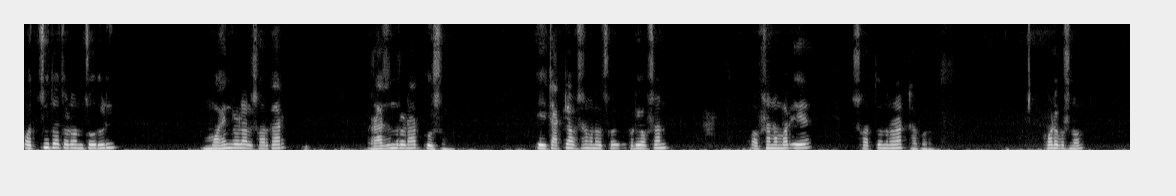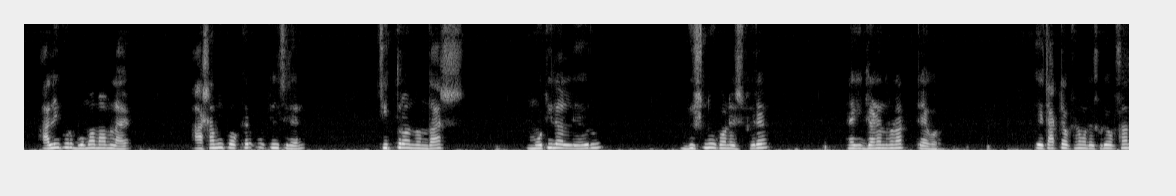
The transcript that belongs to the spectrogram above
অচ্যুতচরণ চৌধুরী, মহেন্দ্রলাল সরকার, রাজেন্দ্রনাথ বসু। এই চারটি অপশানের মানে সঠিক option option number A Satyendranath Thakur. পরে প্রশ্ন, আলিপুর বোমা মামলায় আসামি পক্ষের উকিল ছিলেন চিত্তরঞ্জন দাস মতিলাল নেহরু, বিষ্ণু গণেশ ফেরে, নাকি জ্ঞানেন্দ্রনাথ ট্যাগর এই চারটি অপশানের মধ্যে সঠিক option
